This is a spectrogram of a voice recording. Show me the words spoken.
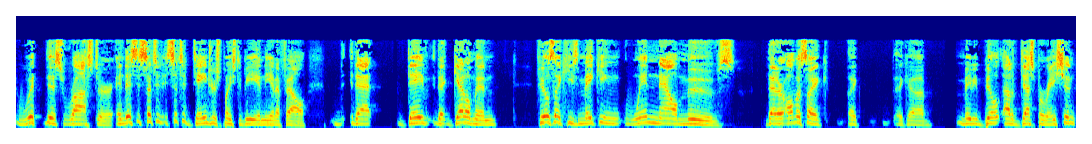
with this roster, and this is such a, such a dangerous place to be in the NFL that Dave, that Gettleman feels like he's making win now moves that are almost like like like uh maybe built out of desperation,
